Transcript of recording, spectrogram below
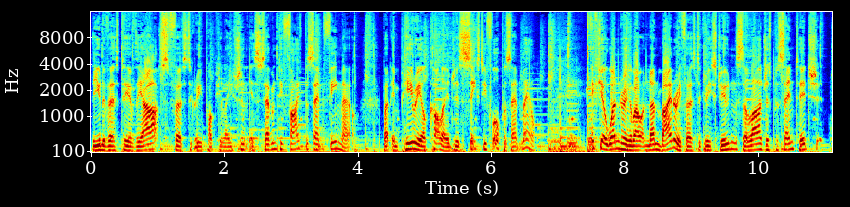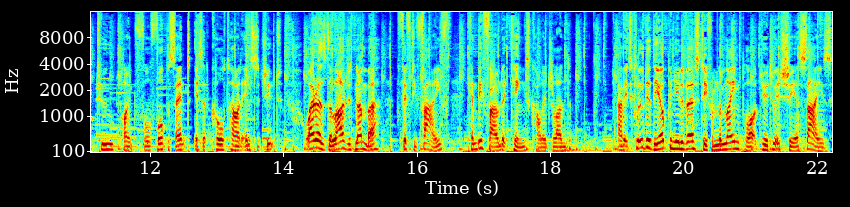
the University of the Arts first degree population is 75% female, but Imperial College is 64% male. If you're wondering about non binary first degree students, the largest percentage, 2.44%, is at Courtauld Institute, whereas the largest number, 55, can be found at King's College London. I've excluded the Open University from the main plot due to its sheer size,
